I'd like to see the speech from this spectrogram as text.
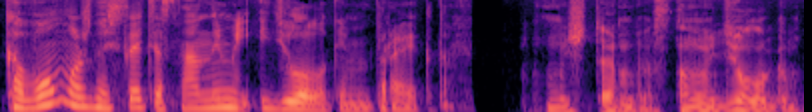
Кого можно считать основными идеологами проекта? Мы считаем основным идеологом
